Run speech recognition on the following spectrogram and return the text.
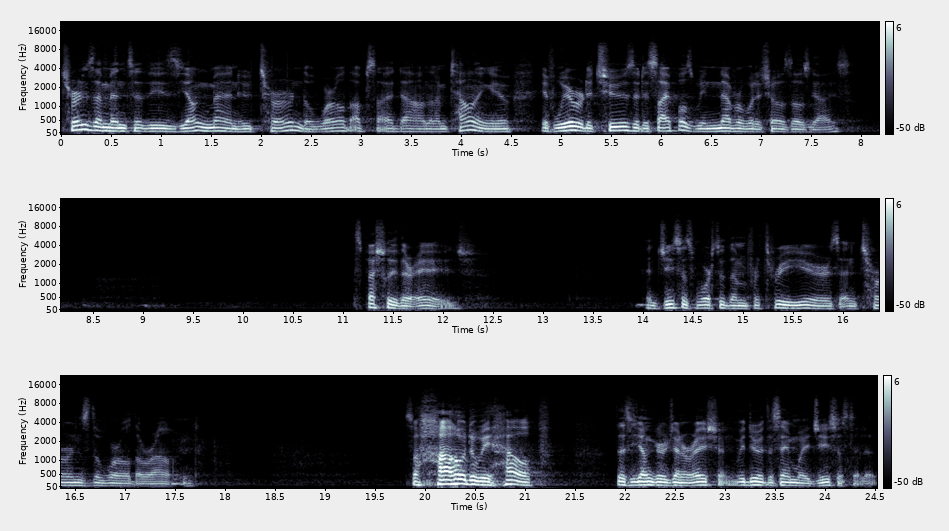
turns them into these young men who turn the world upside down. And I'm telling you, if we were to choose the disciples, we never would have chose those guys. Especially their age. And Jesus works with them for three years and turns the world around. So, how do we help this younger generation? We do it the same way Jesus did it.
